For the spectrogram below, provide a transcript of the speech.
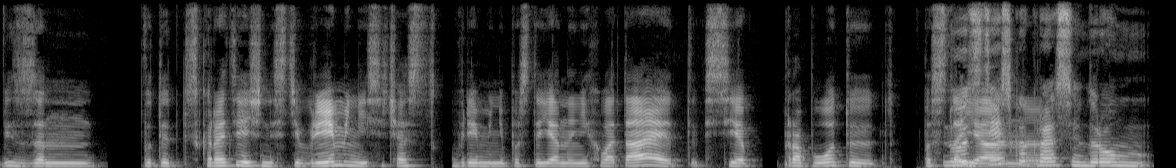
из-за вот этой скоротечности времени. Сейчас времени постоянно не хватает, все работают постоянно. Ну, здесь как раз синдром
